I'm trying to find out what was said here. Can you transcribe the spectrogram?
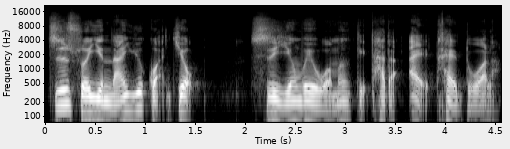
之所以难于管教，是因为我们给他的爱太多了。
